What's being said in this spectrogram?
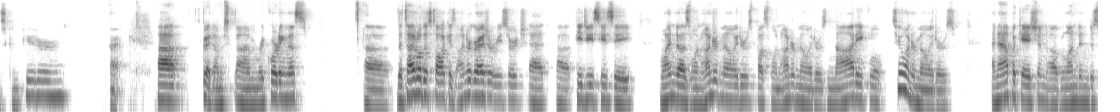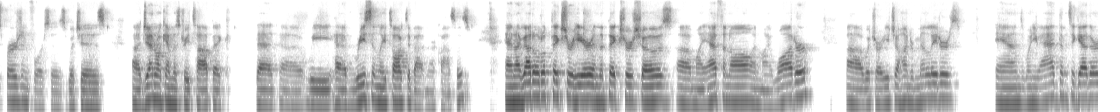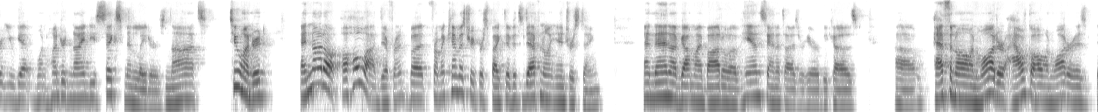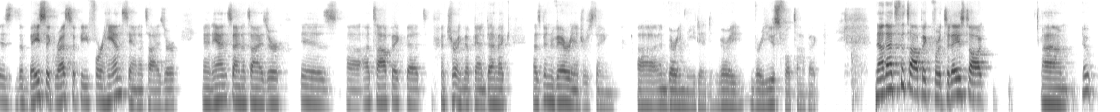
this computer. All right, uh, good. I'm, I'm recording this. Uh, the title of this talk is undergraduate research at uh, PGCC. When does 100 milliliters plus 100 milliliters not equal 200 milliliters? An application of London dispersion forces, which is a general chemistry topic that uh, we have recently talked about in our classes. And I've got a little picture here, and the picture shows uh, my ethanol and my water, uh, which are each 100 milliliters. And when you add them together, you get 196 milliliters, not 200, and not a, a whole lot different, but from a chemistry perspective, it's definitely interesting. And then I've got my bottle of hand sanitizer here because uh, ethanol and water, alcohol and water is, is the basic recipe for hand sanitizer. And hand sanitizer is uh, a topic that during the pandemic has been very interesting and very needed, very, very useful topic. Now that's the topic for today's talk. Um, oh,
